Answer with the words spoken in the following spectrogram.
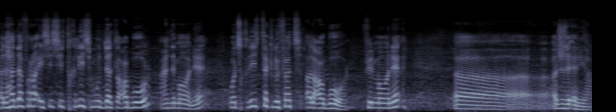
الهدف الرئيسي هو تقليص مدة العبور عند الموانئ وتقليص تكلفة العبور في الموانئ الجزائرية.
